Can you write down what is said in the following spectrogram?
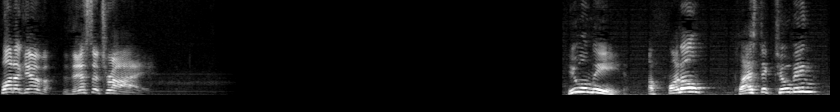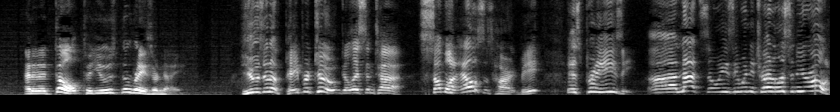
want to give this a try. You will need a funnel, plastic tubing, and an adult to use the razor knife. Using a paper tube to listen to someone else's heartbeat is pretty easy. Uh, not so easy when you try to listen to your own.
